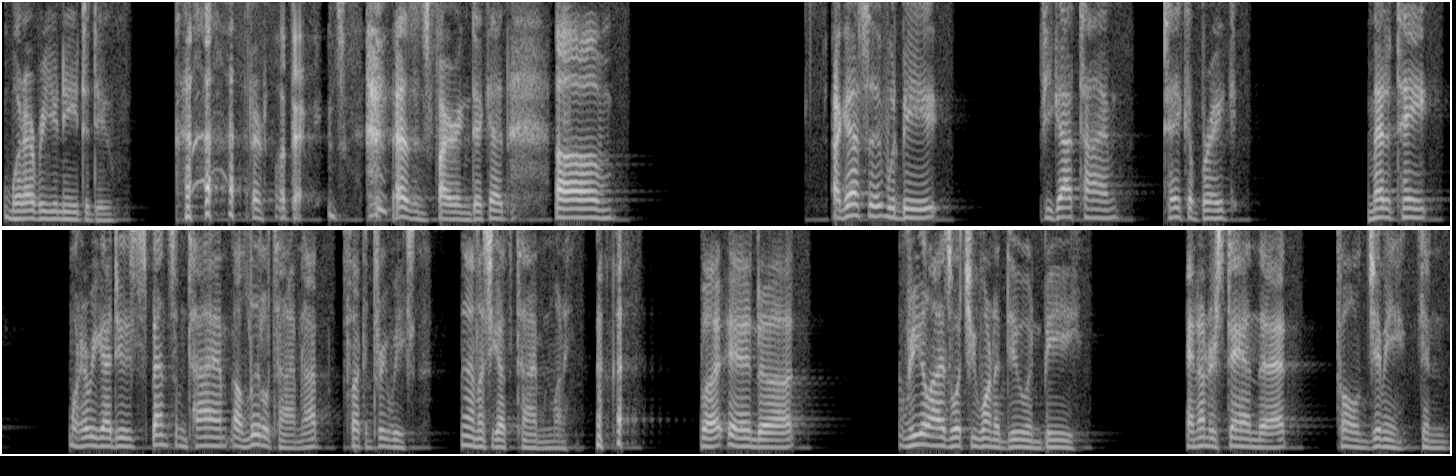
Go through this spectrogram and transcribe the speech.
whatever you need to do. I don't know what that means. That's inspiring, dickhead. Um, I guess it would be if you got time, take a break, meditate, whatever you got to do, spend some time, a little time, not fucking three weeks, unless you got the time and money. but, and uh, realize what you want to do and be, and understand that, well, Jimmy can,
